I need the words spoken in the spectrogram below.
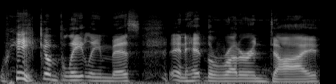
We completely miss and hit the rudder and die.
